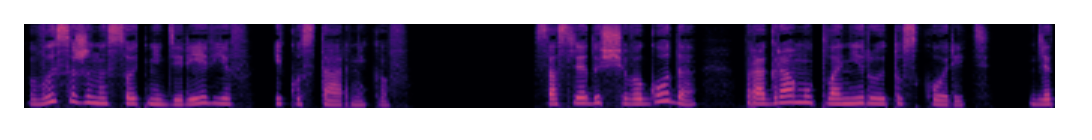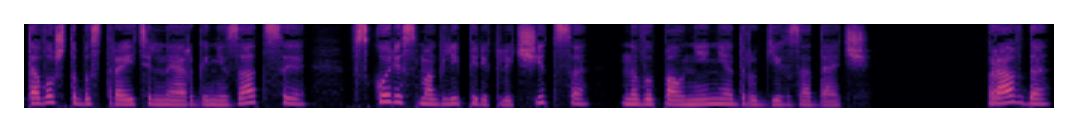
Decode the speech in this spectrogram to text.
высажены сотни деревьев и кустарников. Со следующего года программу планируют ускорить, для того чтобы строительные организации вскоре смогли переключиться на выполнение других задач. Правда,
